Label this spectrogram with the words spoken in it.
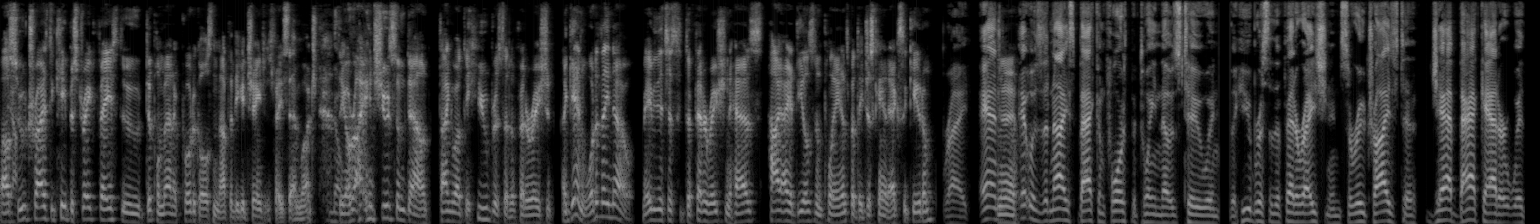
While Yeah. Sue tries to keep a straight face through diplomatic protocols, not that he could change his face that much, No. the Orion shoots him down, talking about the hubris of the Federation. Again, what do they know? Maybe it's just that the Federation has high ideals and plans, but they just can't execute them. Right. And Yeah. it was a nice back and forth between those two and the hubris of the Federation. And Saru tries to jab back at her with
